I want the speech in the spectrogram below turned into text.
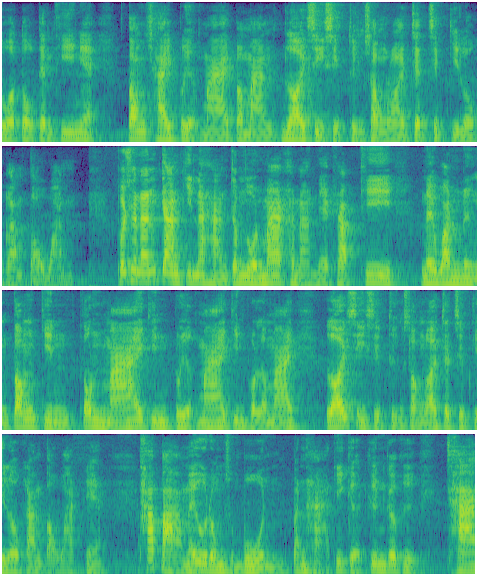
ตัวโตเต็มที่เนี่ย ต้องใช้เปลือกไม้ประมาณ 140-270 กิโลกรัมต่อวัน เพราะฉะนั้นการกินอาหารจำนวนมากขนาดนี้ครับ ที่ในวันหนึ่งต้องกินต้นไม้กินเปลือกไม้ กินผลไม้ 140-270 กิโลกรัมต่อวันเนี่ยถ้าป่าไม่อุดมสมบูรณ์ปัญหาที่เกิดขึ้นก็คือ ช้าง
